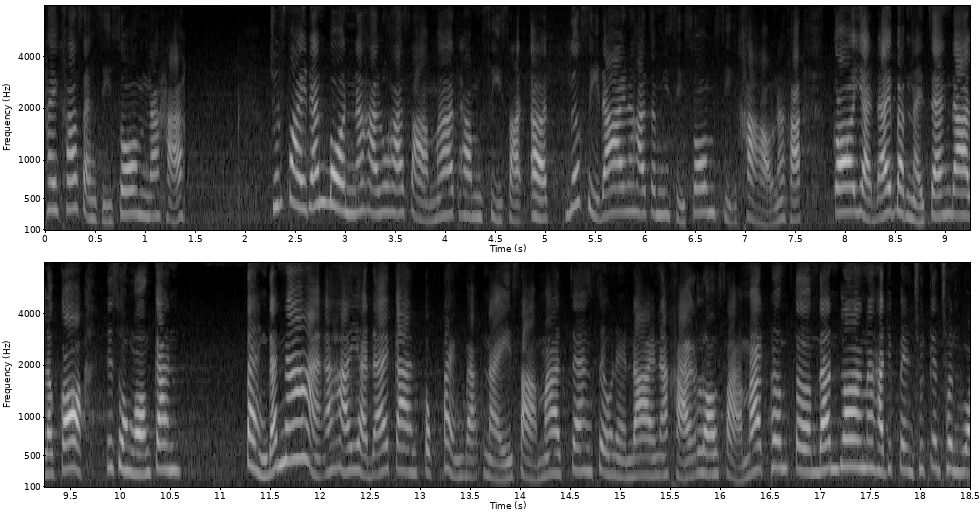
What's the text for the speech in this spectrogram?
ให้ค่าแสงสีส้มนะคะ ชุดไฟด้านบนนะคะ ลูกค้าสามารถทำสีสันเเลือกสีได้นะคะ จะมีสีส้มสีขาวนะคะ ก็อยากได้แบบไหนแจ้งได้ แล้วก็ในส่วนของการ แต่งด้านหน้านะคะอยากได้การตกแต่งแบบไหนสามารถแจ้งเซลล์แนนได้นะคะ เราสามารถเพิ่มเติมด้านล่างนะคะ ที่เป็นชุดกันชนว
